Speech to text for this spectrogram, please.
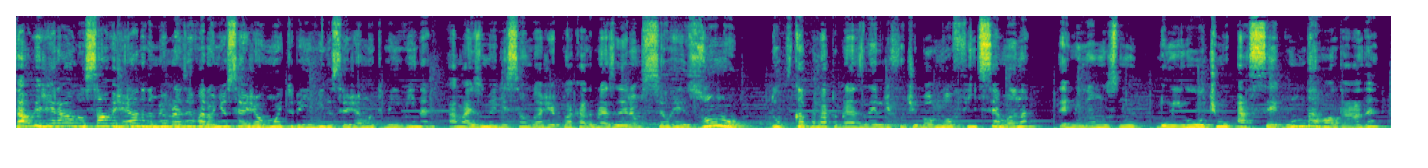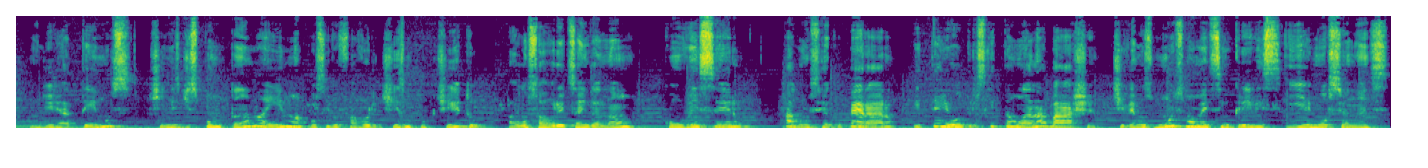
Salve Geraldo, salve Geraldo do meu Brasil Varonil, sejam muito bem-vindos, seja muito bem-vinda a mais uma edição do AG Placado Brasileirão, seu resumo do Campeonato Brasileiro de Futebol no fim de semana. Terminamos no domingo último a segunda rodada, onde já temos times despontando aí numa possível favoritismo por título. Alguns favoritos ainda não convenceram, alguns se recuperaram e tem outros que estão lá na baixa. Tivemos muitos momentos incríveis e emocionantes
